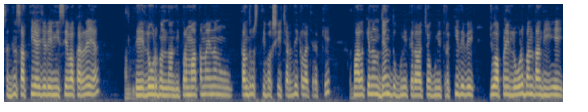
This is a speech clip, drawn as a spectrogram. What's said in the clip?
ਸੱਜਣ ਸਾਥੀ ਹੈ ਜਿਹੜੇ ਇੰਨੀ ਸੇਵਾ ਕਰ ਰਹੇ ਆ। ਤੇ ਲੋੜਵੰਦਾਂ ਦੀ ਪ੍ਰਮਾਤਮਾ ਇਹਨਾਂ ਨੂੰ ਤੰਦਰੁਸਤੀ ਬਖਸ਼ੇ ਚੜ੍ਹਦੀ ਕਲਾ 'ਚ ਰੱਖੇ। ਮਾਲਕ ਇਹਨਾਂ ਨੂੰ ਦਿਨ ਦੁੱਗਣੀ ਤੇ ਰਾਤ ਚੌਗੁਣੀ ਤਰੱਕੀ ਦੇਵੇ ਜੋ ਆਪਣੇ ਲੋੜਵੰਦਾਂ ਦੀ ਇਹ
